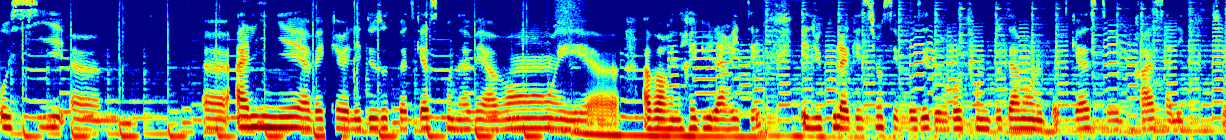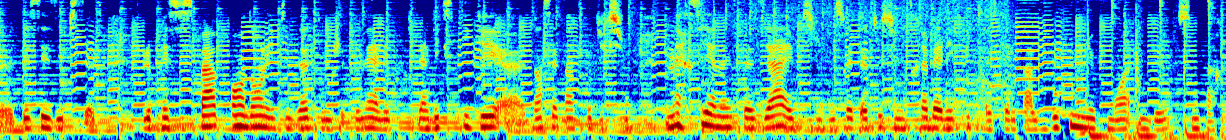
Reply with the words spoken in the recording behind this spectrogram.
aussi euh, aligné avec euh, les deux autres podcasts qu'on avait avant et euh, avoir une régularité. Et du coup, la question s'est posée de refondre totalement le podcast euh, grâce à l'écoute de ces épisodes. Je le précise pas pendant l'épisode, donc je tenais à l'ex- à l'expliquer dans cette introduction. Merci Anastasia et puis je vous souhaite à tous une très belle écoute parce qu'elle parle beaucoup mieux que moi de son parcours.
